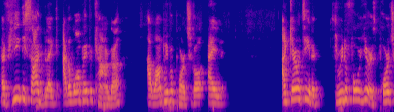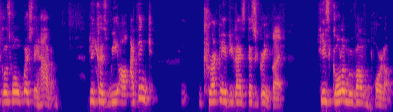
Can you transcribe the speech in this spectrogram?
If he decided to be like, I don't want to play for Canada, I want to play for Portugal, and I guarantee in three to four years, Portugal's going to wish they had him because we all. I think. Correct me if you guys disagree, but he's going to move on from Porto,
